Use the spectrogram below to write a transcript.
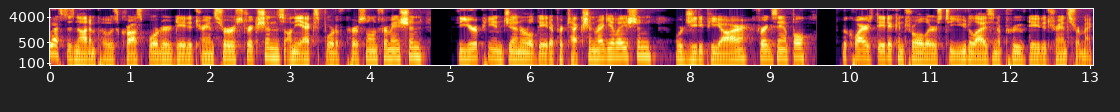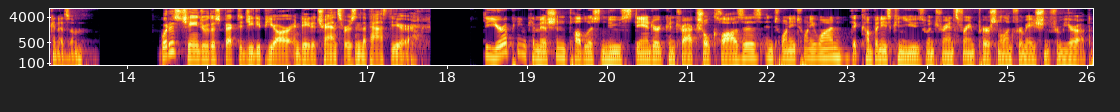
US does not impose cross border data transfer restrictions on the export of personal information, the European General Data Protection Regulation, or GDPR, for example, requires data controllers to utilize an approved data transfer mechanism. What has changed with respect to GDPR and data transfers in the past year? The European Commission published new standard contractual clauses in 2021 that companies can use when transferring personal information from Europe.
